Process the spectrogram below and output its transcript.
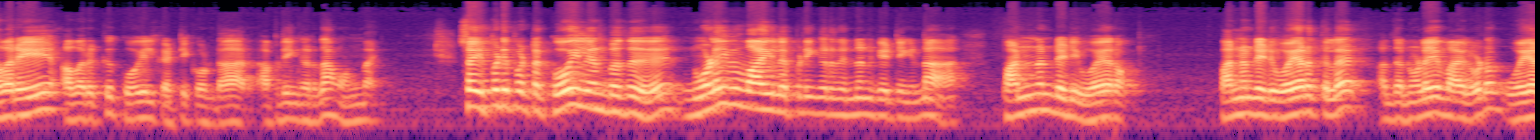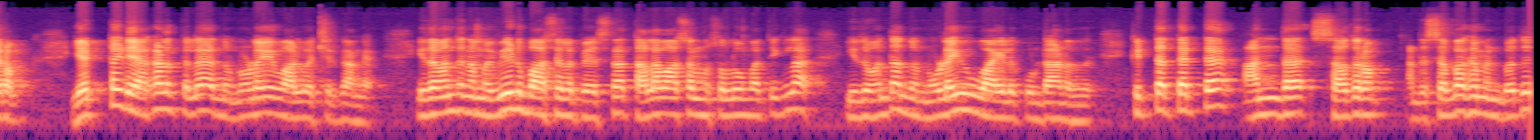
அவரே அவருக்கு கோயில் கட்டி கொண்டார் அப்படிங்கிறது தான் உண்மை. ஸோ இப்படிப்பட்ட கோயில் என்பது நுழைவு வாயில் அப்படிங்கிறது என்னன்னு கேட்டிங்கன்னா பன்னெண்டு அடி உயரம். பன்னெண்டு அடி உயரத்தில் அந்த நுழைவாயிலோட உயரம். எட்டடி அகலத்தில் அந்த நுழைவாள் வச்சுருக்காங்க. இதை வந்து நம்ம வீடு பாஷையில் பேசுகிறா தலைவாசல்னு சொல்லுவோம் பார்த்தீங்களா இது வந்து அந்த நுழைவு வாயிலுக்கு உண்டானது. கிட்டத்தட்ட அந்த சதுரம் அந்த செவ்வகம் என்பது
